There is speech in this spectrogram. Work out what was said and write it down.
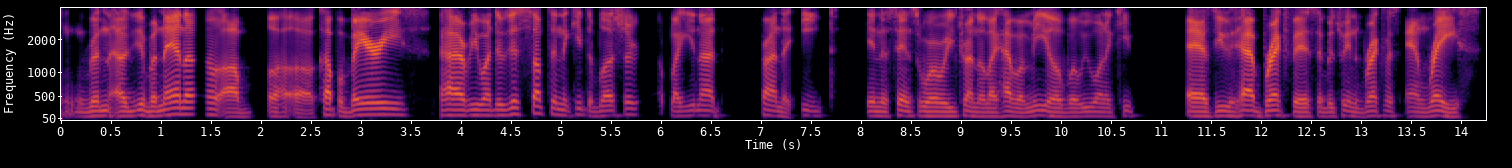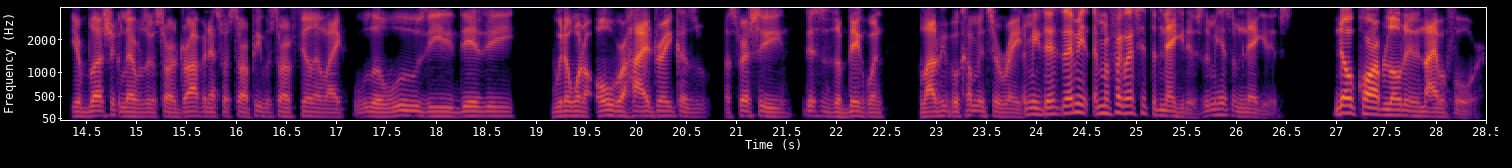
Ban- uh, banana, uh, a, a cup of berries, however you want to do, just something to keep the blood sugar up. Like you're not trying to eat in the sense where we're trying to like have a meal, but we want to keep as you have breakfast and between the breakfast and race, your blood sugar levels are gonna start dropping. That's what start people start feeling like a little woozy, dizzy. We don't want to overhydrate because especially this is the big one. A lot of people come into race. I mean, let me, in fact, let's hit the negatives. Let me hit some negatives. No carb loading the night before.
